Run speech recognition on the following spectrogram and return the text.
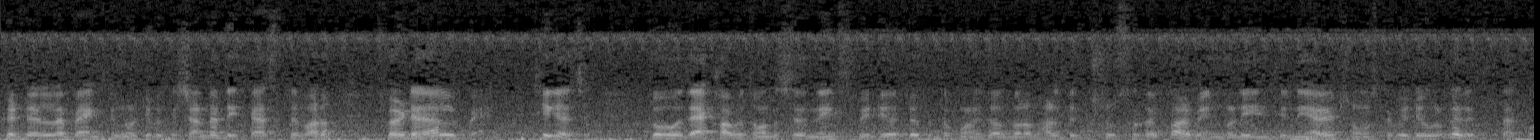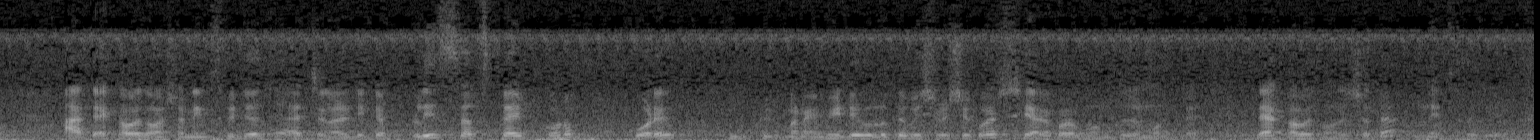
ফেডারেল ব্যাংকের নোটিফিকেশনটা দেখে আসতে পারো ফেডারেল ব্যাংক ঠিক আছে? তো দেখা হবে তোমাদের সাথে নেক্সট ভিডিওতে ততক্ষণ তোমরা ভালো থেকে। সুস্থ থাকো আর বেঙ্গলি ইঞ্জিনিয়ারের সমস্ত ভিডিওগুলোকে দেখতে থাকো। আর দেখা হবে তোমার সাথে নেক্সট ভিডিওতে আর চ্যানেলটিকে প্লিজ সাবস্ক্রাইব করো, করে মানে ভিডিওগুলোকে বেশি বেশি করে শেয়ার করো বন্ধুদের মধ্যে। দেখা হবে তোমাদের সাথে নেক্সট ভিডিওতে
